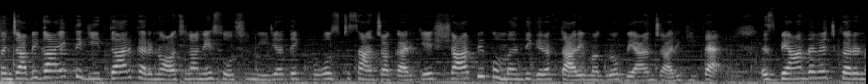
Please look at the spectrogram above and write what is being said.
ਪੰਜਾਬੀ ਗਾਇਕ ਤੇ ਗੀਤਕਾਰ ਕਰਨ ਔਜਲਾ ਨੇ ਸੋਸ਼ਲ ਮੀਡੀਆ ਤੇ ਇੱਕ ਪੋਸਟ ਸਾਂਝਾ ਕਰਕੇ ਸ਼ਾਰਪੀ ਘੁੰਮਣ ਦੀ ਗ੍ਰਿਫਤਾਰੀ ਮਗਰੋਂ ਬਿਆਨ ਜਾਰੀ ਕੀਤਾ ਹੈ। ਇਸ ਬਿਆਨ ਦੇ ਵਿੱਚ ਕਰਨ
